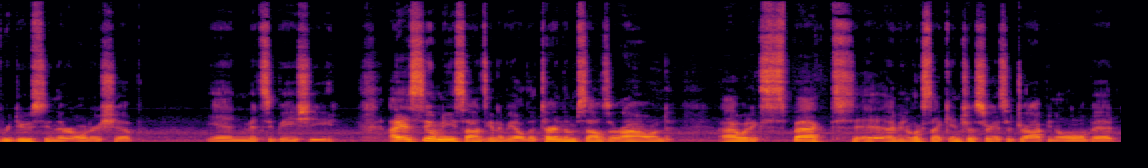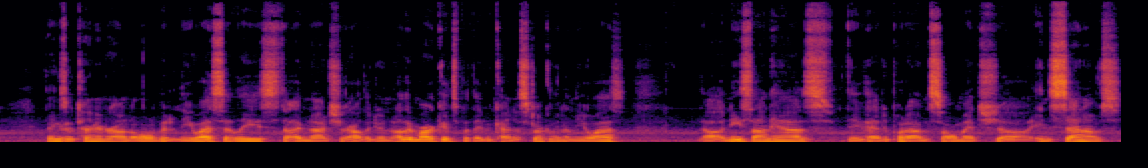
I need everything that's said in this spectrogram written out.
reducing their ownership in Mitsubishi. I assume Nissan's going to be able to turn themselves around I would expect. Eh, I mean, it looks like interest rates are dropping a little bit. Things are turning around a little bit in the U.S. at least. I'm not sure how they're doing in other markets, but they've been kind of struggling in the U.S. Uh, Nissan has. They've had to put on so much uh, incentives.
